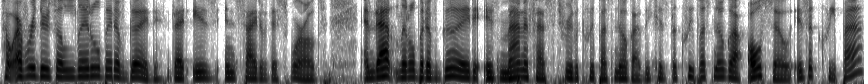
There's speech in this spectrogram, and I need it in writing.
however there's a little bit of good that is inside of this world and that little bit of good is manifest through the klipas noga because the klipas noga also is a klipa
